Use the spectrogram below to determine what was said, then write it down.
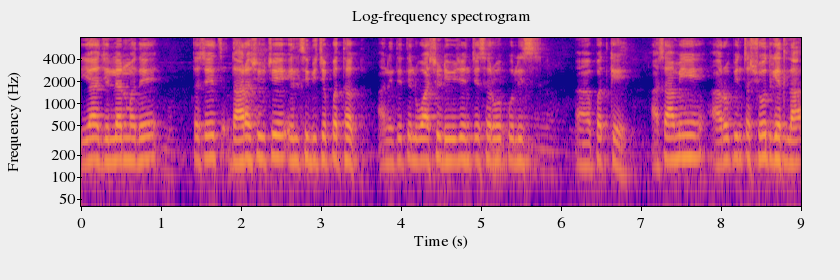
या जिल्ह्यांमध्ये तसेच धाराशिवचे एल सी बीचे पथक आणि तेथील वाशी डिव्हिजनचे सर्व पोलीस पथके असा आम्ही आरोपींचा शोध घेतला.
